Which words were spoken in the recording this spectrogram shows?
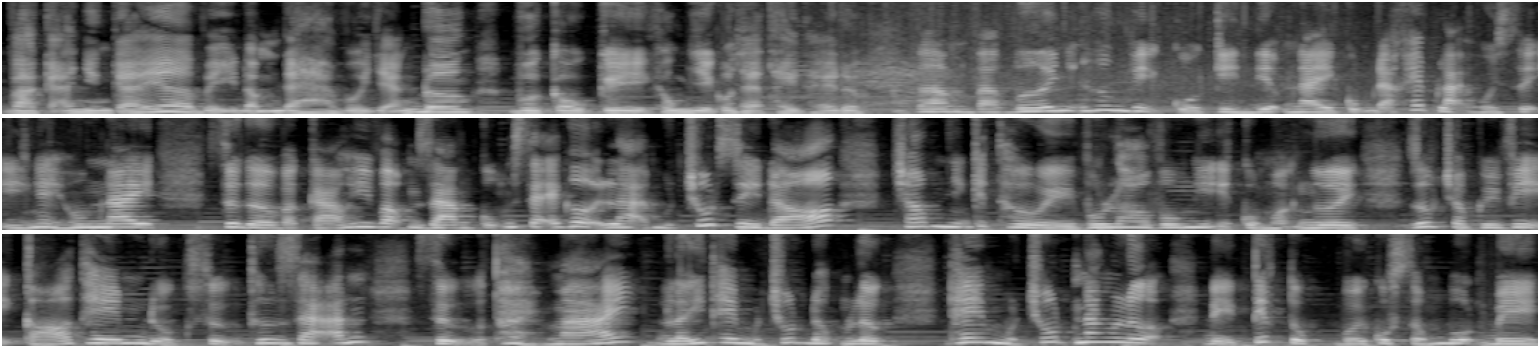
và cả những cái à, vị đậm đà vừa giản đơn vừa cầu kỳ không gì có thể thay thế được Vâng, và với những hương vị của kỷ niệm này cũng đã khép lại hồi sơ ý ngày hôm nay. Sugar và Cáo hy vọng rằng cũng sẽ gợi lại một chút gì đó trong những cái thời vô lo vô nghĩ của mọi người, giúp cho quý vị có thêm được sự thư giãn, sự thoải mái, lấy thêm một chút động lực, thêm một chút năng lượng để tiếp tục với cuộc sống bộn bề.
